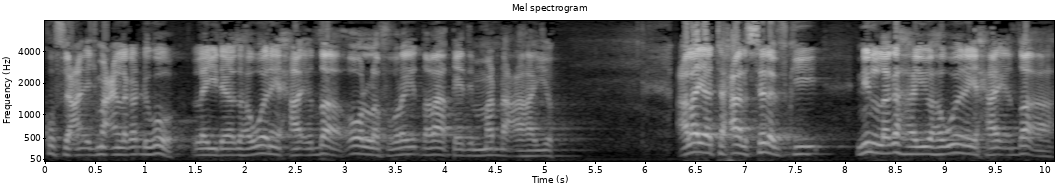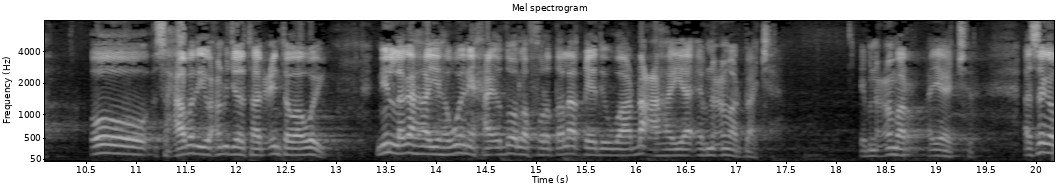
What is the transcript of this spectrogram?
ku fiican ijmac laga dhigo. La yidhaahdo haweenay xaa'ida ah oo la furay dalaaqeedii ma dhacahayo. Calaa yaata xaal salafkii nin laga hayo haweenay xaa'ida ah oo saxaabadii waxaan u jeeda taabiciinta waaweyn nin laga hayo haweenay xaa'idoo la furo dalaaqeedii waa dhacahayaa ibnu cumar baa jira. Ibnu cumar ayaa jira. Isaga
